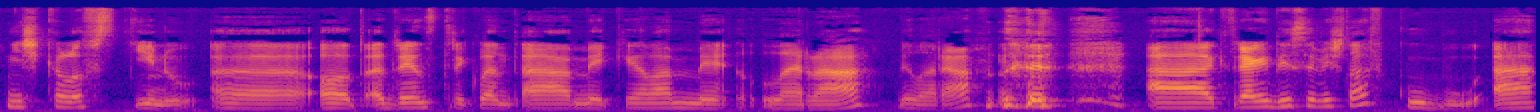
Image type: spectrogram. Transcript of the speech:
knížka Love Stínu uh, od Adrian Strickland a Michaela Millera, Millera a která kdysi vyšla v Kubu a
